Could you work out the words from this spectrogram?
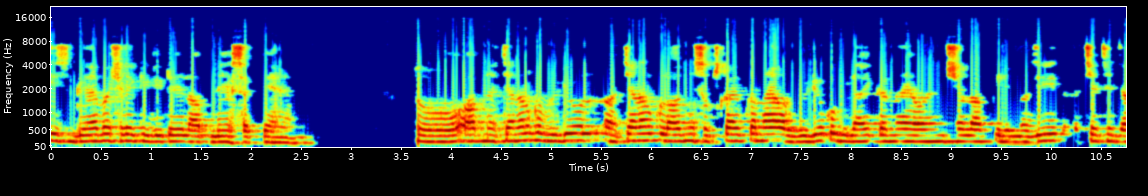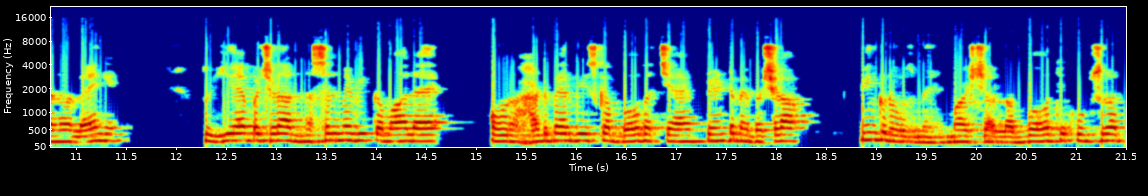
इस गाय बछड़े की डिटेल आप ले सकते हैं। तो आपने चैनल को वीडियो चैनल को लाजमी सब्सक्राइब करना है और वीडियो को भी लाइक करना है और इंशाल्लाह आपके लिए मजीद अच्छे अच्छे जानवर लाएँगे। तो ये है बछड़ा नस्ल में भी कमाल है और हड पैर भी इसका बहुत अच्छा है प्रिंट में बछड़ा पिंक नोज़ में, माशाल्लाह, बहुत ही खूबसूरत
